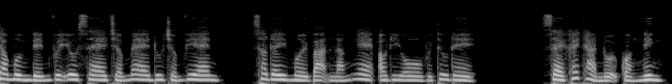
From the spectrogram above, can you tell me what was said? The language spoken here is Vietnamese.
Chào mừng đến với yêu xe.edu.vn, sau đây mời bạn lắng nghe audio với tiêu đề Xe khách Hà Nội Quảng Ninh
